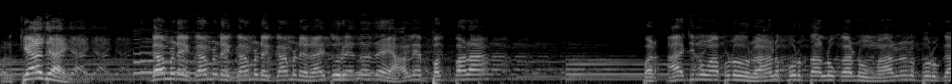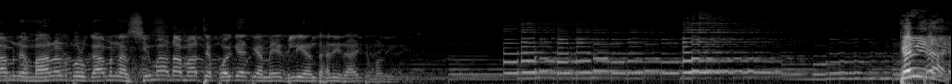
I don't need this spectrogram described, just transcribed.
પણ ક્યાં જાય? ગામડે ગામડે ગામડે ગામડે રાયતું રહેતા જાય. હાલે પગપાળા. પણ આજનું આપણું રાણપુર તાલુકાનું માલણપુર ગામ ને માલણપુર ગામના સીમાડા માથે પહોંચ્યા ત્યાં મેઘલી અંધારી રાત મળી ગઈ કેવી રાત?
